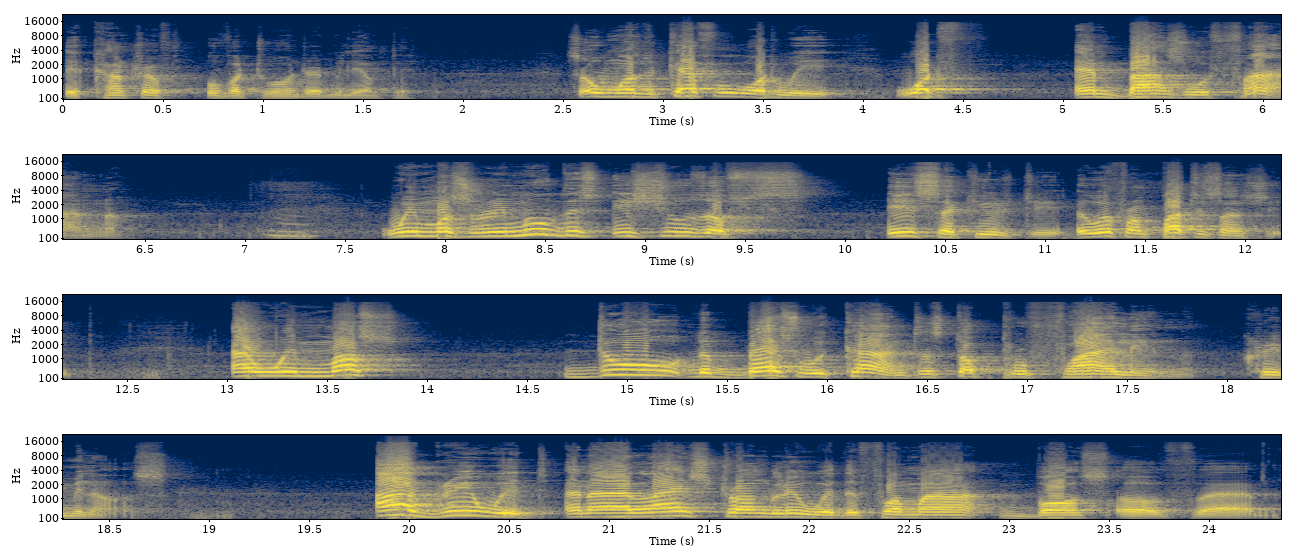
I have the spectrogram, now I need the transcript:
a country of over 200 million people. So we must be careful what we, what embers we fan. Mm. We must remove these issues of insecurity away from partisanship. And we must do the best we can to stop profiling criminals. I agree with, and I align strongly with the former boss of, um,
